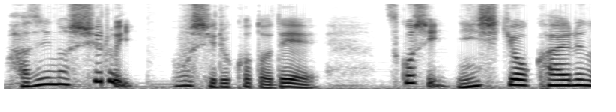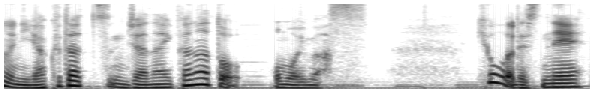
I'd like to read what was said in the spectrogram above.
恥の種類を知ることで少し認識を変えるのに役立つんじゃないかなと思います。今日はですね、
